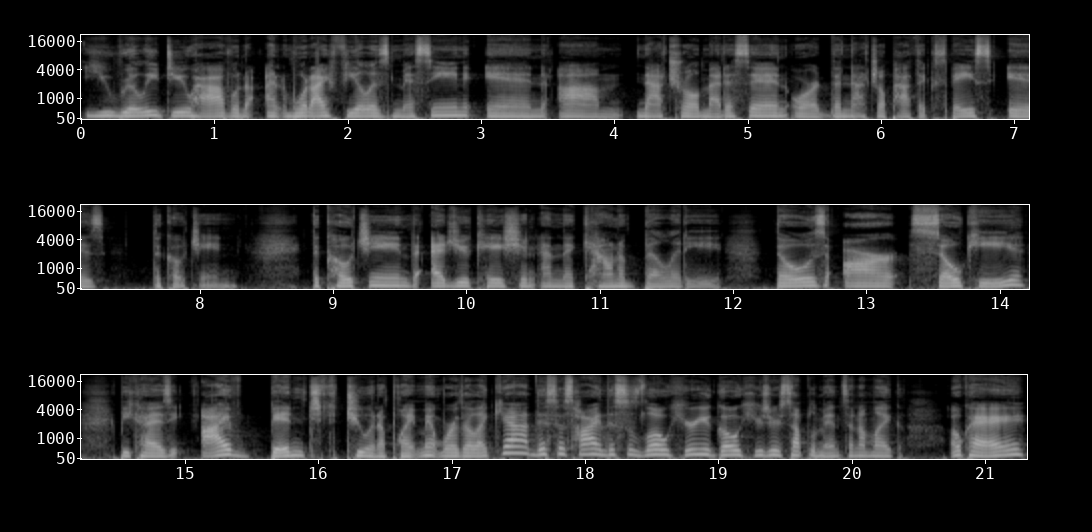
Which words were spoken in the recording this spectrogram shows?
you really do have what, what I feel is missing in um, natural medicine or the naturopathic space is the coaching. The coaching, the education, and the accountability. Those are so key because I've been to an appointment where they're like, yeah, this is high, this is low, here you go, here's your supplements. And I'm like, okay,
